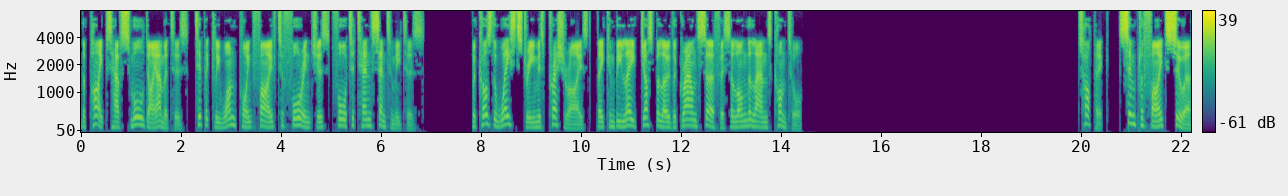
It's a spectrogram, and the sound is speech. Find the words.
The pipes have small diameters, typically 1.5 to 4 inches 4 to 10 centimeters. Because the waste stream is pressurized, they can be laid just below the ground surface along the land's contour. Topic: Simplified sewer.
